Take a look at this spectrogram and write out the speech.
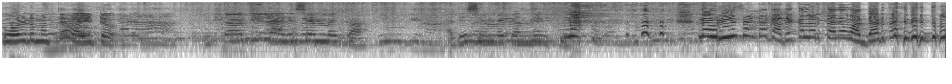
ಗೋಲ್ಡ್ ಮತ್ತೆ ವೈಟ್ ಅದೇ ಸೇಮ್ ಬೇಕಾ? ಅದೇ ಸೆಮ್ಬೇಕಂದ್ರೆ ನಾವು ರೀಸೆಂಟಾಗಿ ಅದೇ ಕಲರ್ ತಾನೇ ಒದ್ದಾಡ್ತಾ ಇದ್ದಿದ್ದು.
